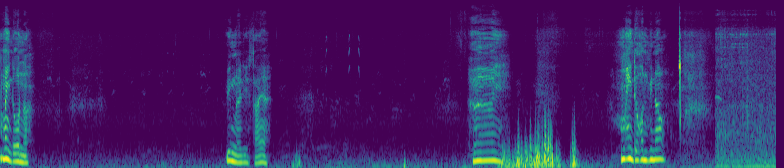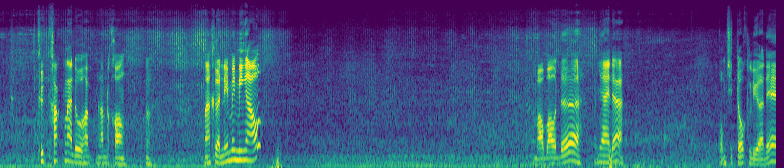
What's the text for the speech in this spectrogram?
ไม่โดนเหรอ วิ่งหน่อยดิซ้ายอะ เฮ้ย ไม่โดนพี่น้อง คึกคักน่าดูครับลำตะคองออมาเขื่อนนี้ไม่มีเงาเบาๆเด้อไม่ใหญ่เด้อ ผมชิตกเหลือเด้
